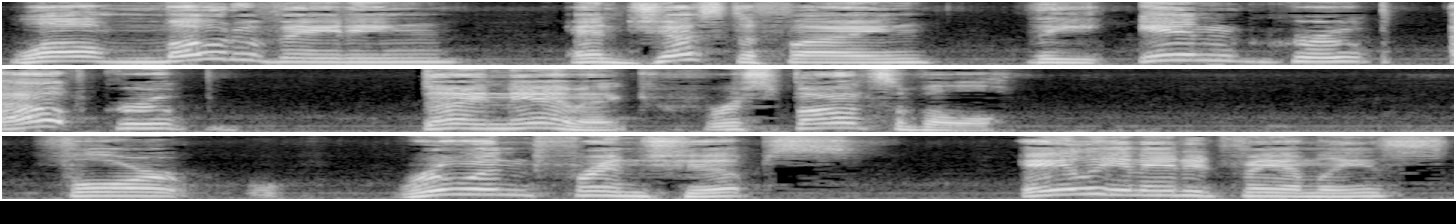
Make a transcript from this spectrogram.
while motivating and justifying the in group out group dynamic responsible for ruined friendships, alienated families,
